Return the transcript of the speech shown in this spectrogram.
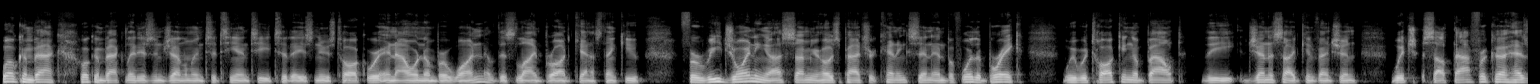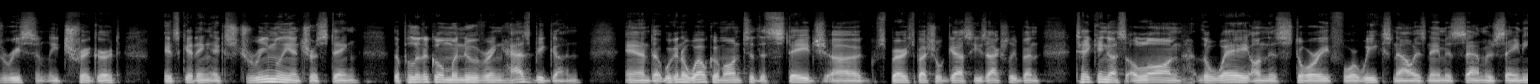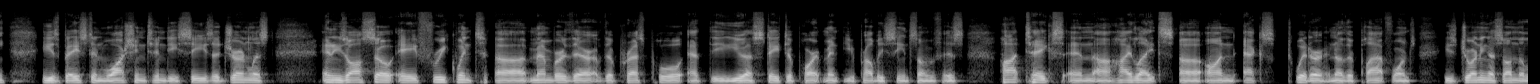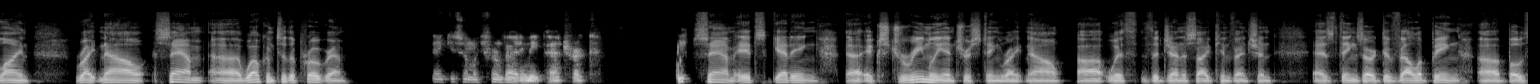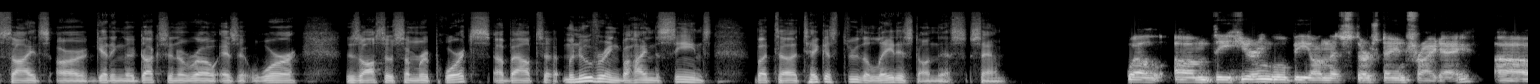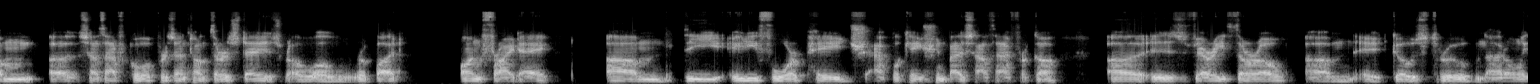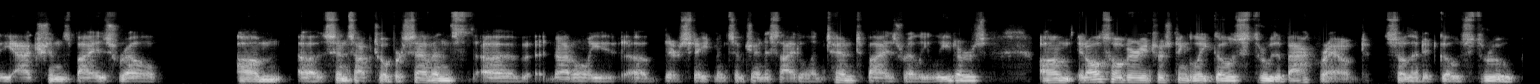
Welcome back. Welcome back, ladies and gentlemen, to TNT Today's News Talk. We're in hour number one of this live broadcast. Thank you for rejoining us. I'm your host, Patrick Henningsen. And before the break, we were talking about the Genocide Convention, which South Africa has recently triggered. It's getting extremely interesting. The political maneuvering has begun, and uh, we're going to welcome onto the stage a uh, very special guest. He's actually been taking us along the way on this story for weeks now. His name is Sam Husseini. He's based in Washington, D.C. He's a journalist, and he's also a frequent uh, member there of the press pool at the U.S. State Department. You've probably seen some of his hot takes and uh, highlights uh, on X, Twitter, and other platforms. He's joining us on the line right now. Sam, uh, welcome to the program. Thank you so much for inviting me, Patrick. Sam, it's getting uh, extremely interesting right now uh, with the Genocide Convention as things are developing. Uh, both sides are getting their ducks in a row, as it were. There's also some reports about uh, maneuvering behind the scenes, but uh, take us through the latest on this, Sam. Well, um, the hearing will be on this Thursday and Friday. Um, uh, South Africa will present on Thursday. Israel will rebut on Friday. Um, the 84 page application by South Africa uh, is very thorough. Um, it goes through not only the actions by Israel um, uh, since October 7th, uh, not only uh, their statements of genocidal intent by Israeli leaders, um, it also very interestingly goes through the background so that it goes through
